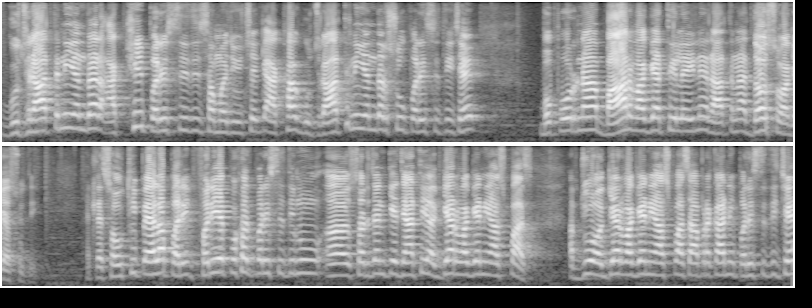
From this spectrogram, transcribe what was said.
ગુજરાતની અંદર આખી પરિસ્થિતિ સમજવી છે કે આખા ગુજરાતની અંદર શું પરિસ્થિતિ છે? બપોરના બાર વાગ્યાથી લઈને રાતના દસ વાગ્યા સુધી. એટલે સૌથી પહેલાં ફરી એક વખત પરિસ્થિતિનું સર્જન કે જ્યાંથી અગિયાર વાગ્યાની આસપાસ આપ જો અગિયાર વાગ્યાની આસપાસ આ પ્રકારની પરિસ્થિતિ છે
